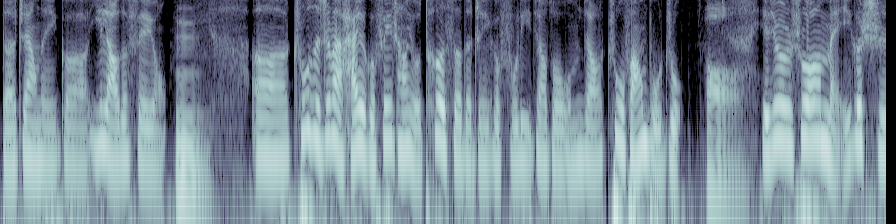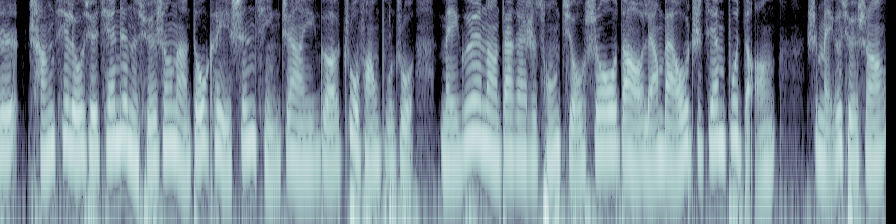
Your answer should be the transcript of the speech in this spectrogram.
的这样的一个医疗的费用。嗯，呃，除此之外还有个非常有特色的这个福利，叫做我们叫住房补助。哦，也就是说，每一个持长期留学签证的学生呢，都可以申请这样一个住房补助，每个月呢大概是从九十欧到两百欧之间不等，是每个学生。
